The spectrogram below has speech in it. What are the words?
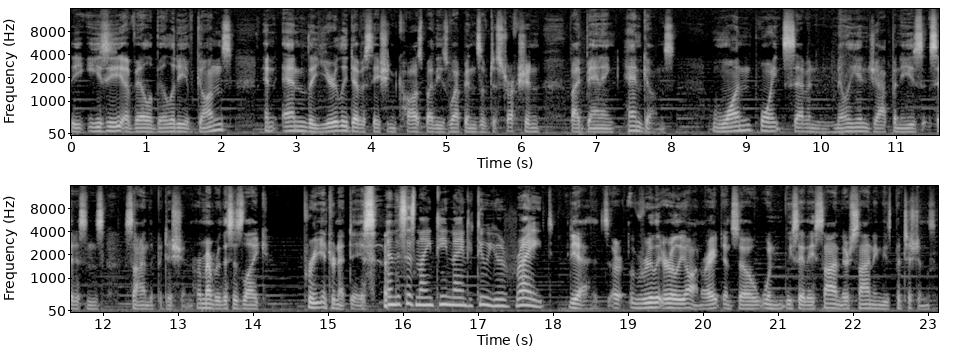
the easy availability of guns and end the yearly devastation caused by these weapons of destruction by banning handguns. 1.7 million Japanese citizens signed the petition. Remember, this is like pre internet days. and this is 1992, you're right. Yeah, it's uh, really early on, right? And so when we say they signed, they're signing these petitions.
